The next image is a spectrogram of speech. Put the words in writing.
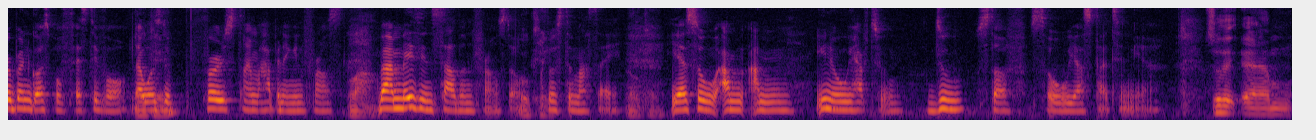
Urban Gospel Festival. That was the first time happening in France. Wow. But I'm based in southern France, though, Okay. close to Marseille. Okay. Yeah. So I'm. I'm. You know, we have to do stuff. So we are starting. Yeah. So the um,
